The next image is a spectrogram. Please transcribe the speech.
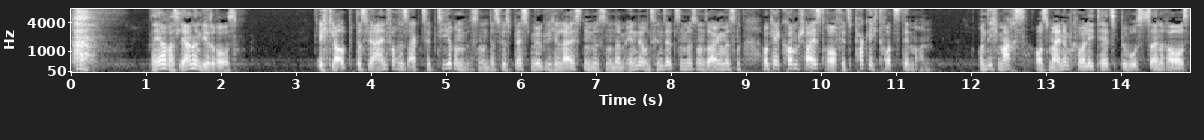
Naja, was lernen wir daraus? Ich glaube, dass wir einfach das akzeptieren müssen und dass wir das Bestmögliche leisten müssen und am Ende uns hinsetzen müssen und sagen müssen, okay, komm, scheiß drauf, jetzt packe ich trotzdem an. Und ich mach's aus meinem Qualitätsbewusstsein raus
